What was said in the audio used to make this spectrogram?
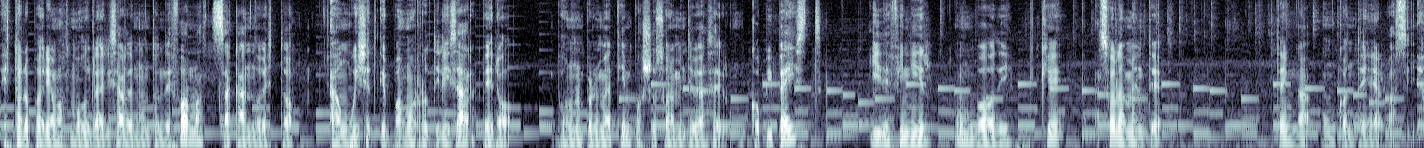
Esto lo podríamos modularizar de un montón de formas, sacando esto a un widget que podamos reutilizar, pero por un problema de tiempo yo solamente voy a hacer un copy paste y definir un body que solamente tenga un container vacío.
